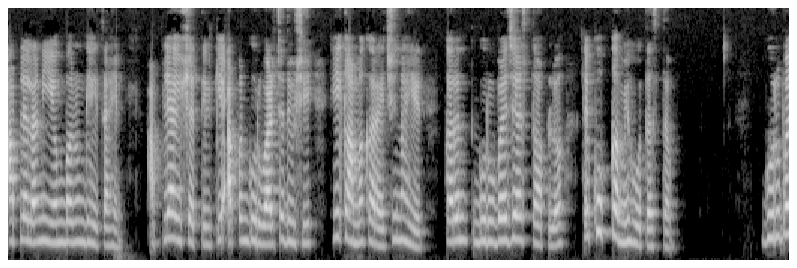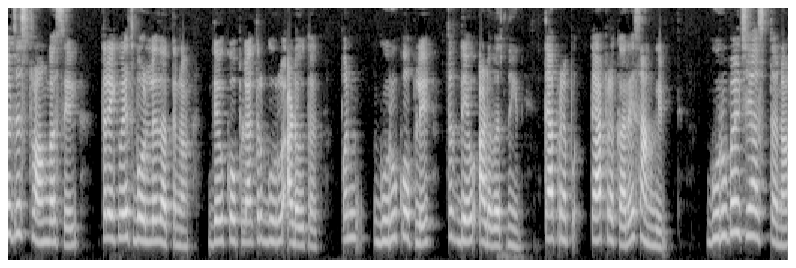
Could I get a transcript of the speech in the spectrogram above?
आपल्याला नियम बनवून घ्यायचा आहे आपल्या आयुष्यातील की आपण गुरुवारच्या दिवशी ही कामं करायची नाही आहेत कारण गुरुबळ जे असतं आपलं ते खूप कमी होत असतं. गुरुबळ जर स्ट्रॉंग असेल तर एक वेळेस बोललं जातं ना देव कोपला तर गुरु अडवतात पण गुरु कोपले तर देव अडवत नाहीत. त्या प्र त्या प्रकारे सांगेल. गुरुबळ जे असतं ना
